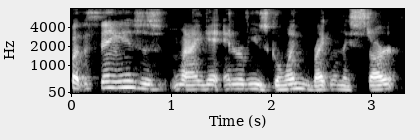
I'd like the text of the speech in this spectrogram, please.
but the thing is, is when I get interviews going right when they start,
